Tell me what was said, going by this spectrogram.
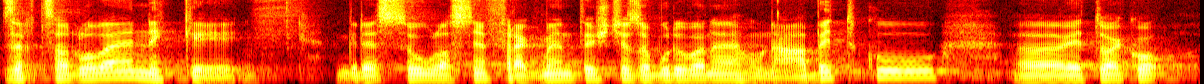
zrcadlové niky, kde jsou vlastně fragmenty ještě zabudovaného nábytku. Eh, je to jako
